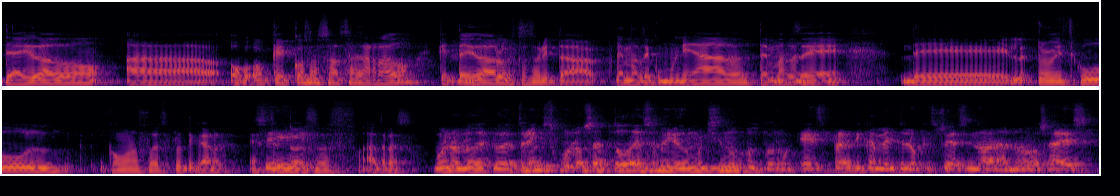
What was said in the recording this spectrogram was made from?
te ha ayudado a, o, qué cosas has agarrado que te ha ayudado a lo que estás ahorita? Temas de comunidad, temas de de la Turing School, ¿cómo nos puedes platicar este, todos esos atrás? Bueno, lo de, lo de Turing School, o sea, todo eso me ayudó muchísimo, pues porque es prácticamente lo que estoy haciendo ahora, ¿no? O sea, es,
